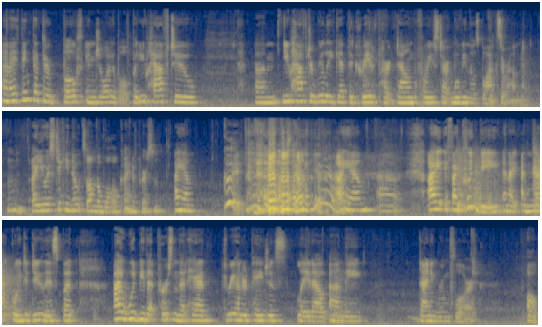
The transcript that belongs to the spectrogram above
And I think that they're both enjoyable, but you have to. Um, you have to really get the creative part down before you start moving those blocks around. Hmm. Are you a sticky notes on the wall kind of person? I am. Good. yeah. I am. Uh, I if I could be, and I, I'm not going to do this, but I would be that person that had 300 pages laid out on the dining room floor. Oh,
